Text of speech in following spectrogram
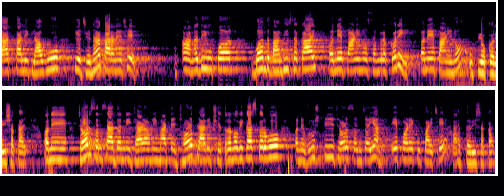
તાત્કાલિક લાવવો કે જેના કારણે છે, આ નદી ઉપર બંધ બાંધી શકાય અને પાણીનો સંગ્રહ કરી અને પાણીનો ઉપયોગ કરી શકાય. અને જળ સંસાધનની જાળવણી માટે જળ પ્લાવી ક્ષેત્રનો વિકાસ કરવો અને વૃષ્ટિ, જળ સંચયન એ પણ એક ઉપાય છે, હાથ ધરી શકાય.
